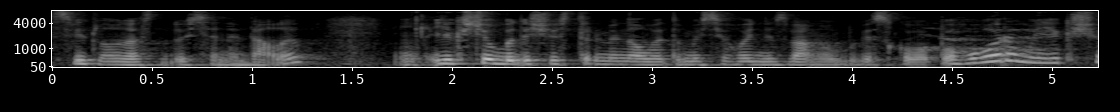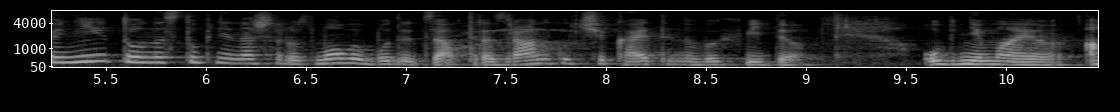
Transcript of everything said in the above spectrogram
Світла у нас досі не дали. Якщо буде щось термінове, то ми сьогодні з вами обов'язково поговоримо. Якщо ні, то наступні наші розмови будуть завтра зранку. Чекайте нових відео. Обнімаю. А,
